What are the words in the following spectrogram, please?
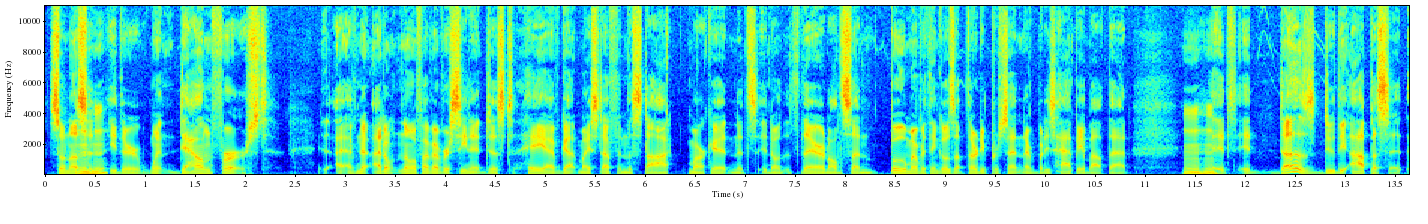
So, unless mm-hmm. it either went down first. I've no, I don't know if I've ever seen it just hey I've got my stuff in the stock market and it's you know it's there and all of a sudden boom everything goes up 30% and everybody's happy about that mm-hmm. it it does do the opposite,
